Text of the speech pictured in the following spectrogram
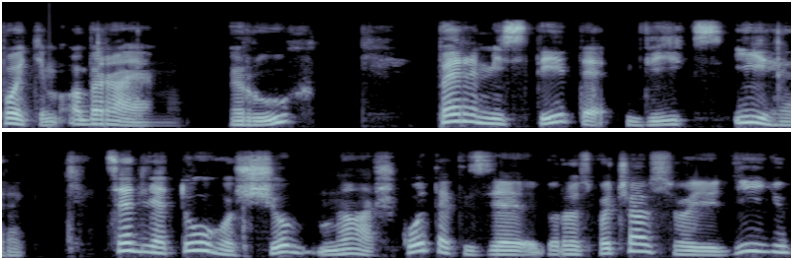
Потім обираємо рух, перемістити в X, Y. Це для того, щоб наш котик розпочав свою дію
